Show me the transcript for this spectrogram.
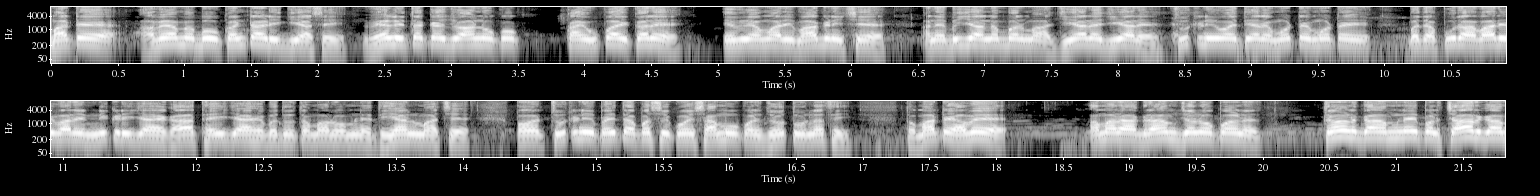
માટે હવે અમે બહુ કંટાળી ગયા છે. વહેલી તકે જો આનો કોઈ કાંઈ ઉપાય કરે એવી અમારી માગણી છે. અને બીજા નંબરમાં જ્યારે જ્યારે ચૂંટણી હોય ત્યારે મોટે મોટે બધા પૂરા વારી વારી નીકળી જાય કે હા થઈ જાય બધું તમારું અમને ધ્યાનમાં છે. પણ ચૂંટણી પૈતા પછી કોઈ સામું પણ જોતું નથી. તો માટે હવે અમારા ગ્રામજનો પણ ત્રણ ગામ નહીં, પણ ચાર ગામ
